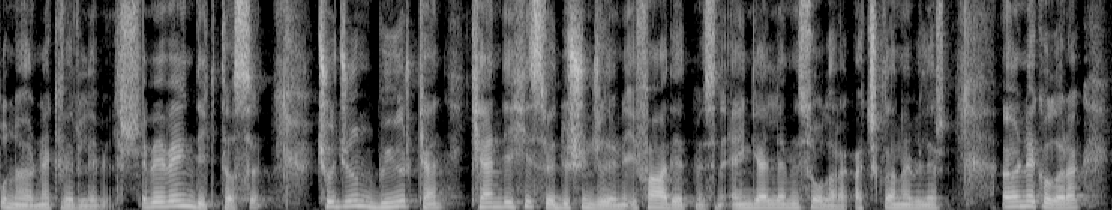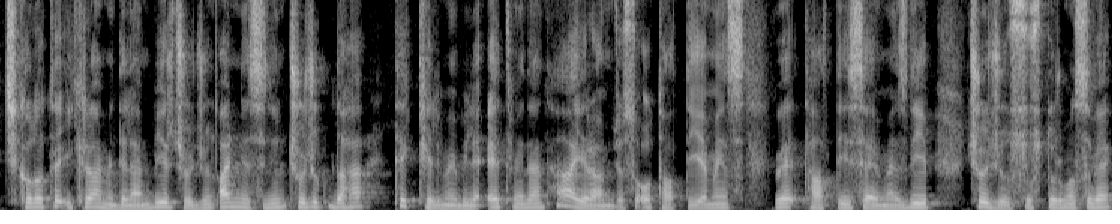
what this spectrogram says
buna örnek verilebilir. Ebeveyn diktası çocuğun büyürken kendi his ve düşüncelerini ifade etmesini engellemesi olarak açıklanabilir. Örnek olarak çikolata ikram edilen bir çocuğun annesinin çocuk daha tek kelime bile etmeden hayır amcası o tatlı yemez ve tatlıyı sevmez deyip çocuğu susturması ve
